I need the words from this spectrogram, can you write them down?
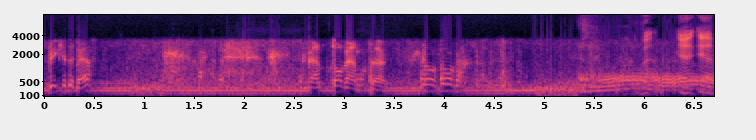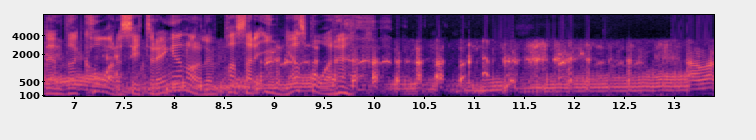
Vilket är bäst? Vänt, ta vänster. Är, är det en Dakar Citroën han har eller passar inga spår? Han har,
